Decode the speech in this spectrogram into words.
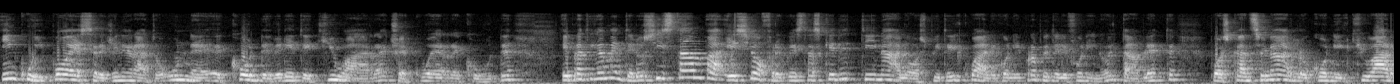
in cui può essere generato un eh, code, vedete QR, cioè QR code e praticamente lo si stampa e si offre questa schedettina all'ospite il quale con il proprio telefonino il tablet può scansionarlo con il QR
